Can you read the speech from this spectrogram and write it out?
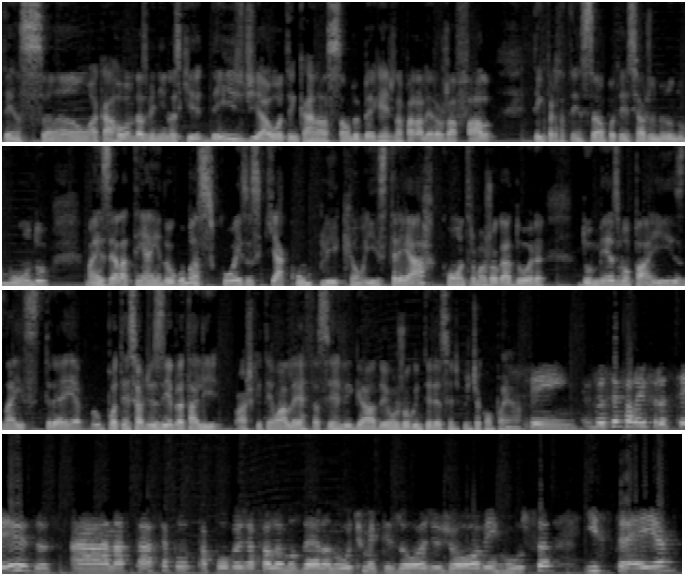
tensão. A Carro é uma das meninas que, desde a outra encarnação do backhand na paralela, eu já falo, tem que prestar atenção, potencial de número um do mundo, mas ela tem ainda algumas coisas que a complicam. E estrear contra uma jogadora do mesmo país, na estreia, o potencial de zebra tá ali. Eu acho que tem um alerta a ser ligado, é um jogo interessante pra gente acompanhar. Sim. Você falou em francesas, a Anastácia Potapova, já falamos dela no último episódio, jovem, russa, estreia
